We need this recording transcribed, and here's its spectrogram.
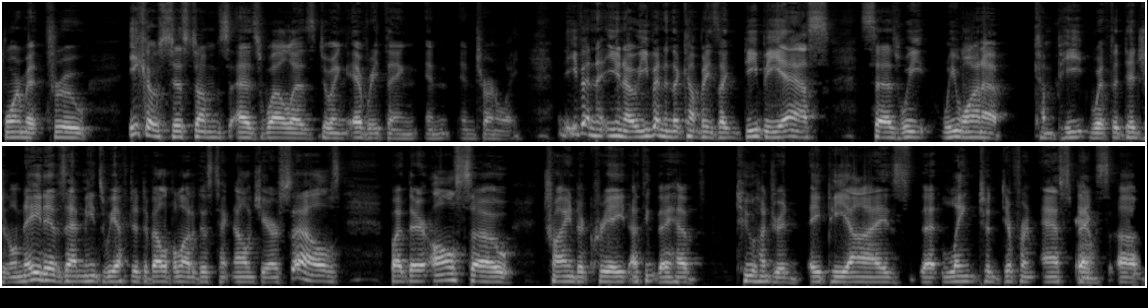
form it through ecosystems as well as doing everything in, internally. even you know, even in the companies like DBS says we we want to compete with the digital natives. That means we have to develop a lot of this technology ourselves. But they're also trying to create. I think they have 200 APIs that link to different aspects yeah. of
